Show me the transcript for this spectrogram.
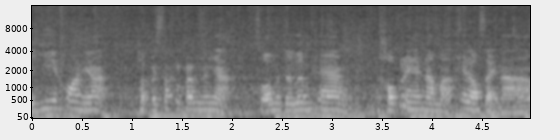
อ้ยี่ห้อเนี้ยผัดไปสักแป๊บนึงอะซอสมันจะเริ่มแห้งเขาก็เลยแนะนำอะให้เราใส่น้ำ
